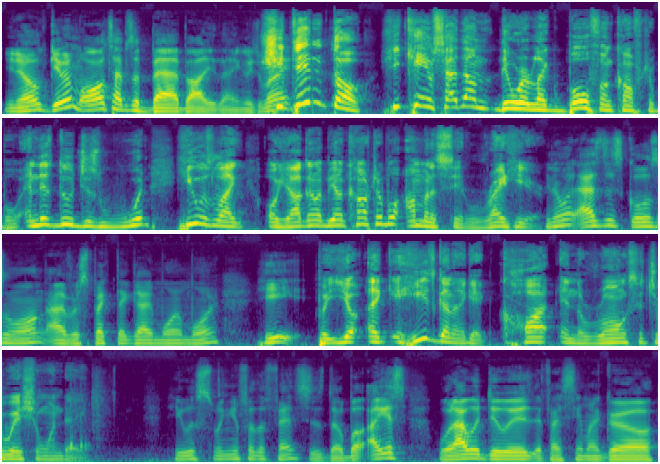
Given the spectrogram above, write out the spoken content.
You know, give him all types of bad body language. She right? didn't though. He came, sat down. They were like both uncomfortable, and this dude just would. He was like, "Oh, y'all gonna be uncomfortable? I'm gonna sit right here." You know what? As this goes along, I respect that guy more and more. He But yo, like he's gonna get caught in the wrong situation one day. he was swinging for the fences though. But I guess what I would do is if I see my girl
